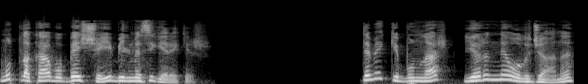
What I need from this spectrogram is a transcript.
mutlaka bu beş şeyi bilmesi gerekir. Demek ki bunlar yarın ne olacağını,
